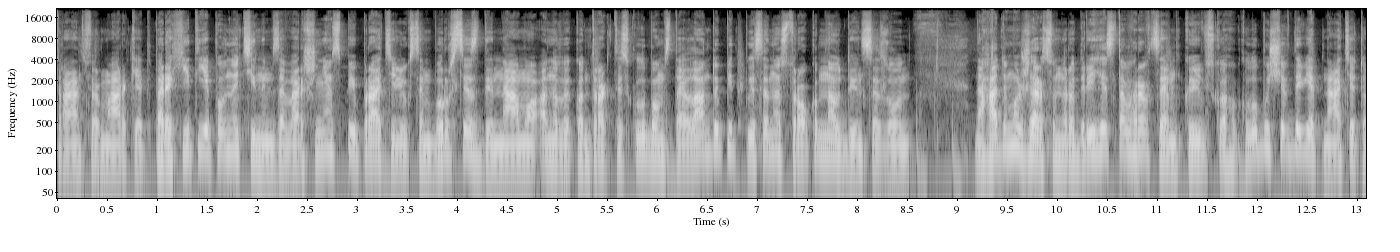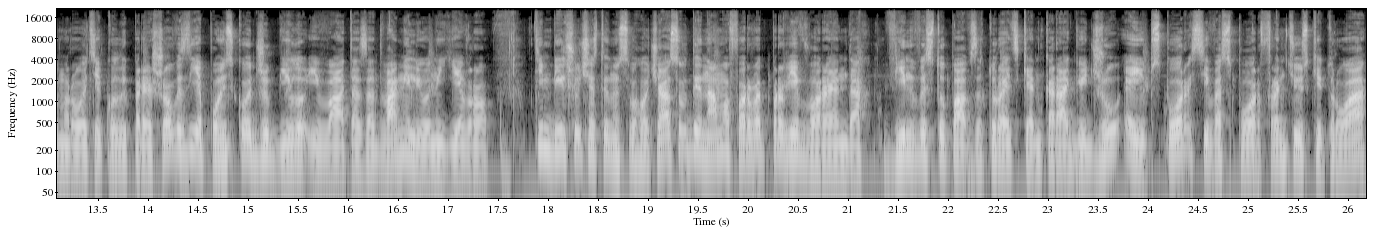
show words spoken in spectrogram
Transfermarkt. Перехід є повноцінним завершенням співпраці люксембургця з Динамо, а новий контракт із клубом з Таїланду підписано строком на один сезон. Нагадуємо, Жерсон Родрігес став гравцем київського клубу ще в 2019 році, коли перейшов із японського Джубіло Івата за 2 мільйони євро. Втім, більшу частину свого часу в Динамо Форвард провів в орендах. Він виступав за турецький Анкара Гюджу, Ейпспор, Сіваспор, французький Труа,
